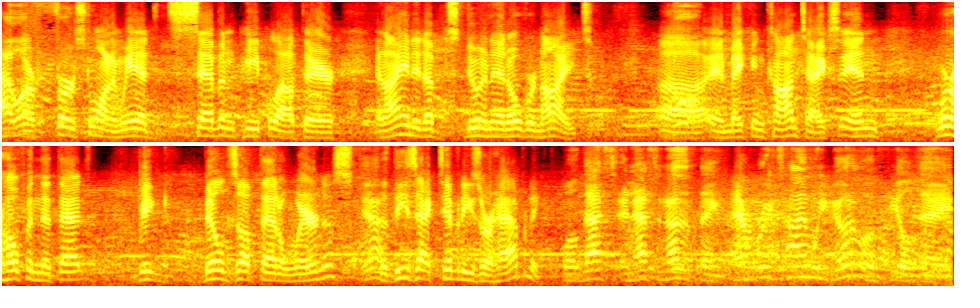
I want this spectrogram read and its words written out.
our first one, and we had seven people out there, and I ended up doing it overnight uh, and making contacts, and we're hoping that that big builds up that awareness yeah. that these activities are happening. Well, that's and that's another thing. Every time we go to a field day,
